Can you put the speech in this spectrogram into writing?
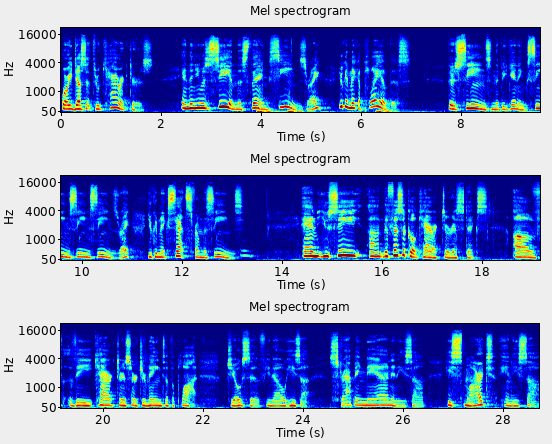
or he does it through characters. And then you see in this thing scenes, right? You can make a play of this. There's scenes in the beginning, scenes, scenes, scenes, right? You can make sets from the scenes. And you see um, the physical characteristics of the characters are germane to the plot. Joseph, you know, he's a strapping man and he's uh, he's smart and he's uh,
